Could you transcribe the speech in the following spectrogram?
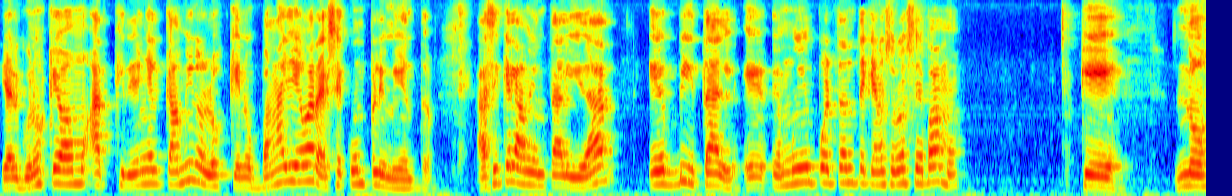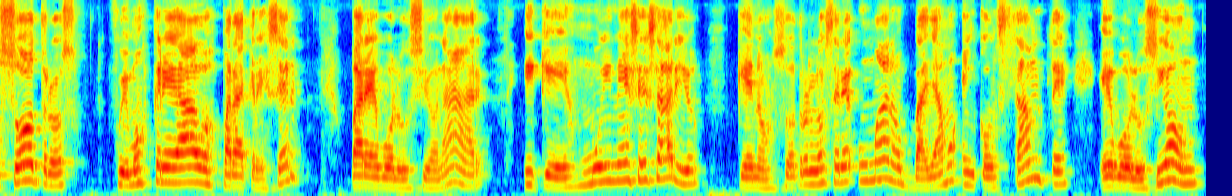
y algunos que vamos a adquirir en el camino, los que nos van a llevar a ese cumplimiento. Así que la mentalidad es vital, es, es muy importante que nosotros sepamos que nosotros fuimos creados para crecer, para evolucionar y que es muy necesario que nosotros los seres humanos vayamos en constante evolución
